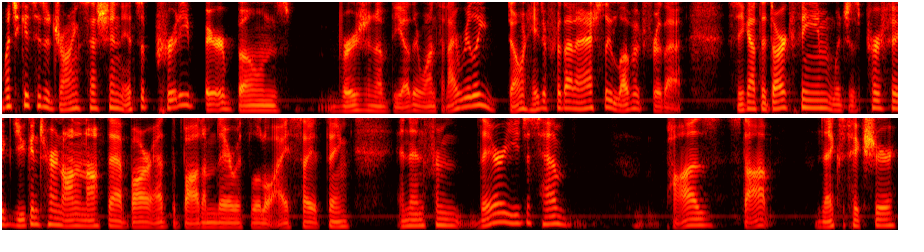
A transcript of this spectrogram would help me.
Once you get to the drawing session, it's a pretty bare bones version of the other ones and I really don't hate it for that. I actually love it for that. So you got the dark theme, which is perfect. You can turn on and off that bar at the bottom there with a little eyesight thing. And then from there, you just have pause, stop, next picture.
